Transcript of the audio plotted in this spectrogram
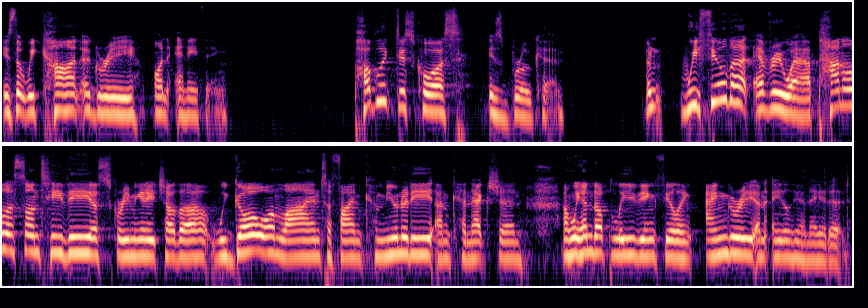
is that we can't agree on anything. Public discourse is broken. And we feel that everywhere. Panelists on TV are screaming at each other. We go online to find community and connection, and we end up leaving feeling angry and alienated.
